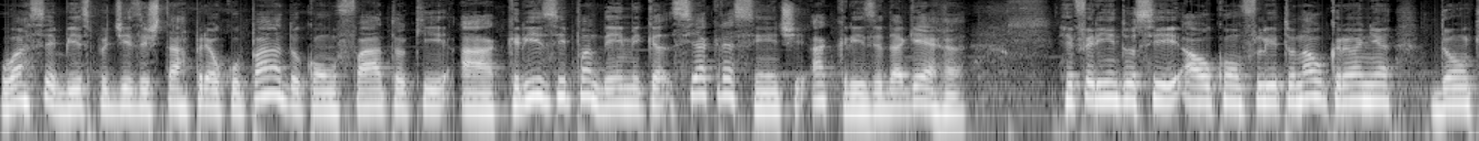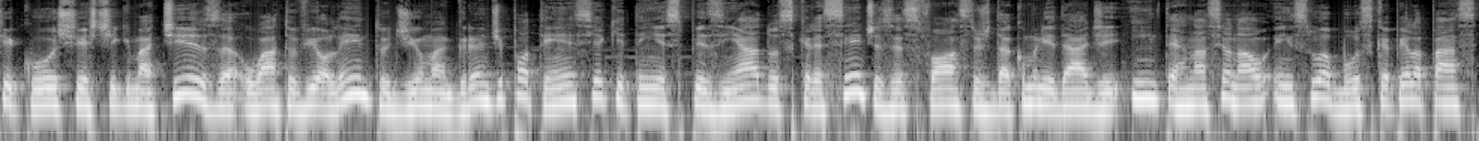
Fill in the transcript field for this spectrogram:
o arcebispo diz estar preocupado com o fato que a crise pandêmica se acrescente à crise da guerra. Referindo-se ao conflito na Ucrânia, Don Kikuchi estigmatiza o ato violento de uma grande potência que tem espezinhado os crescentes esforços da comunidade internacional em sua busca pela paz,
